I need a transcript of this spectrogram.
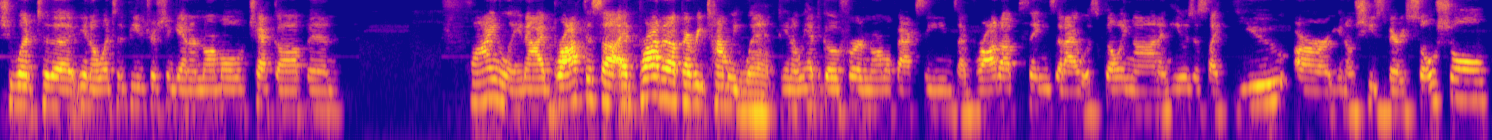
she went to the you know went to the pediatrician again, a normal checkup, and finally now i brought this up i brought it up every time we went. You know we had to go for normal vaccines. I brought up things that i was going on and he was just like you are you know she's very social.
